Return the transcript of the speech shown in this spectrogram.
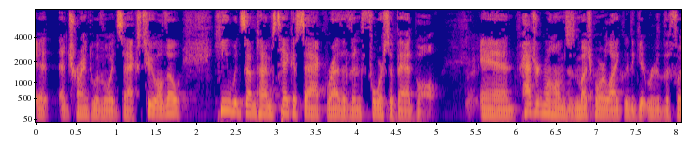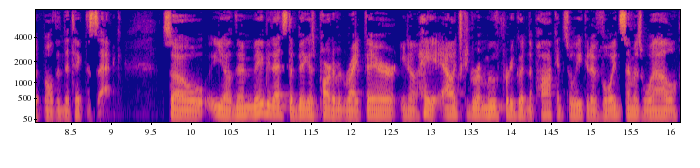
at, at trying to avoid sacks too, although he would sometimes take a sack rather than force a bad ball. Right. And Patrick Mahomes is much more likely to get rid of the football than to take the sack. So, you know, then maybe that's the biggest part of it right there. You know, hey, Alex could move pretty good in the pocket so he could avoid some as well.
